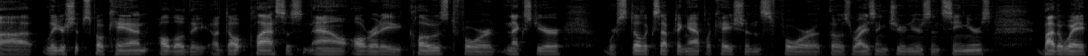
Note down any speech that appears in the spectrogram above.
uh, Leadership Spokane, although the adult class is now already closed for next year, we're still accepting applications for those rising juniors and seniors. By the way,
